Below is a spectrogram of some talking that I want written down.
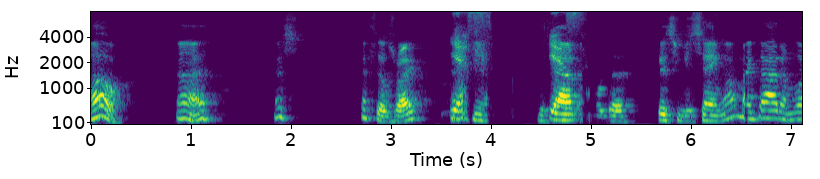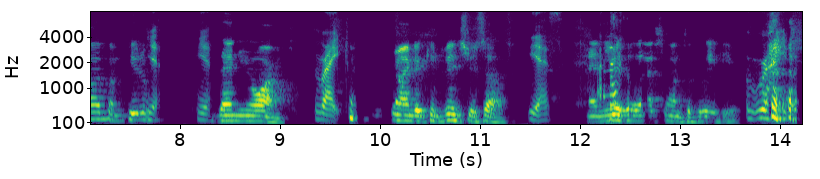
"Oh, no, that's that feels right." Yes. You know, without Yes. all the because if you're saying, "Oh my God, I'm loved, I'm beautiful," Yeah, yeah. then you aren't Right. Trying to convince yourself, Yes. and you're I- the last one to believe you. Right.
